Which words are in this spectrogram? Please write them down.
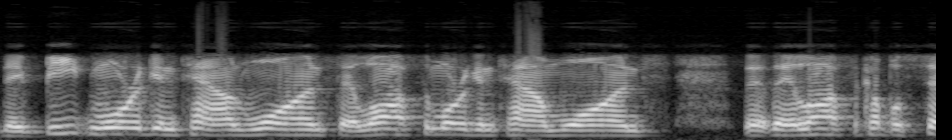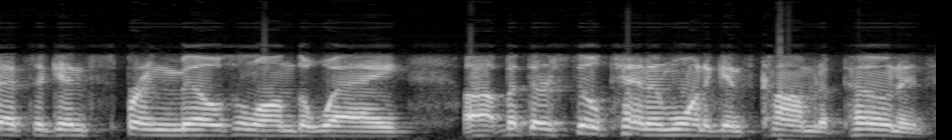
they beat Morgantown once, they lost to Morgantown once. They, they lost a couple sets against Spring Mills along the way, uh, but they're still 10 and one against common opponents.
